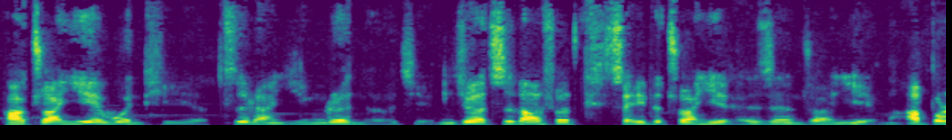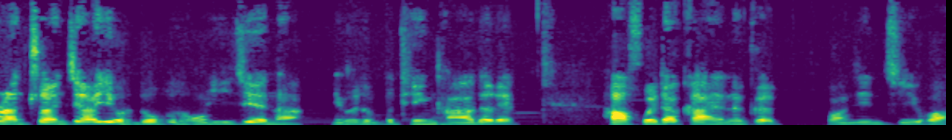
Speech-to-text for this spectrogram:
啊，专业问题自然迎刃而解。你就要知道说谁的专业才是真的专业嘛，啊，不然专家也有很多不同意见呢，你为什么不听他的嘞？好，回到刚才那个黄金计划，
